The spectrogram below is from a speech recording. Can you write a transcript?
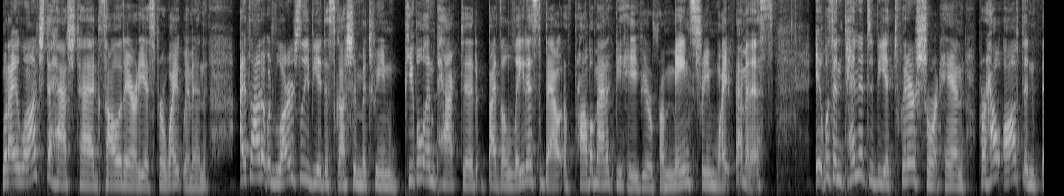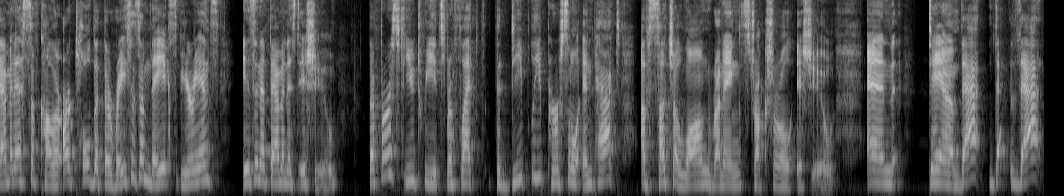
When I launched the hashtag Solidarity is for White Women, I thought it would largely be a discussion between people impacted by the latest bout of problematic behavior from mainstream white feminists. It was intended to be a Twitter shorthand for how often feminists of color are told that the racism they experience isn't a feminist issue. The first few tweets reflect the deeply personal impact of such a long running structural issue. And damn, that, that, that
